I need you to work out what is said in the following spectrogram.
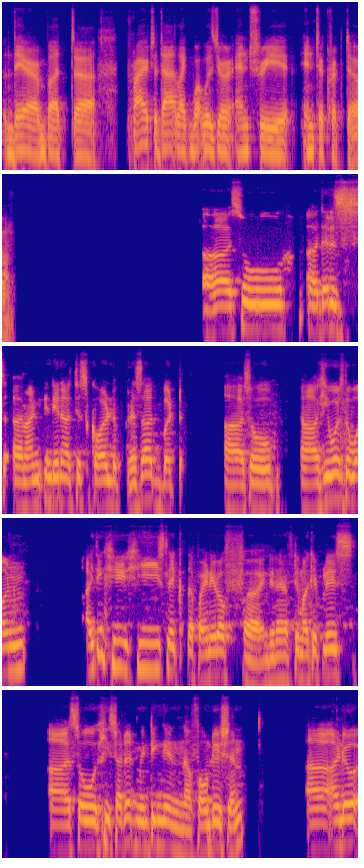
there but uh, prior to that like what was your entry into crypto uh, so uh, there is an indian artist called prasad but uh, so uh, he was the one i think he he's like the pioneer of indian nft marketplace. So he started minting in foundation. Uh, and uh,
